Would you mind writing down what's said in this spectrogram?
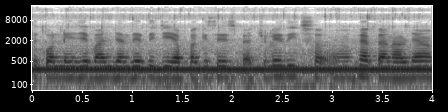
ਤਿਕੋਨੇ ਜੇ ਬਣ ਜਾਂਦੇ ਤੇ ਜੇ ਆਪਾਂ ਕਿਸੇ ਸਪੈਚੂਲੇ ਦੀ ਸਹਾਇਤਾ ਨਾਲ ਜਾਂ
